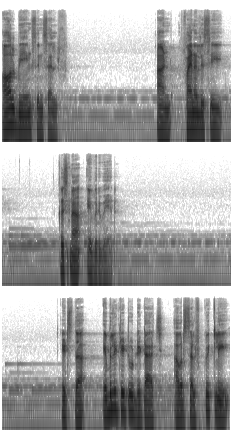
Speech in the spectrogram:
all beings in self. And finally, see Krishna everywhere. It's the ability to detach ourselves quickly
